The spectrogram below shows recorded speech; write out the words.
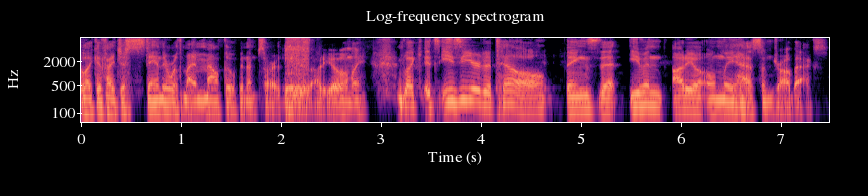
Like if i just stand there with my mouth open i'm sorry this is audio only. Like it's easier to tell things that even audio only has some drawbacks.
